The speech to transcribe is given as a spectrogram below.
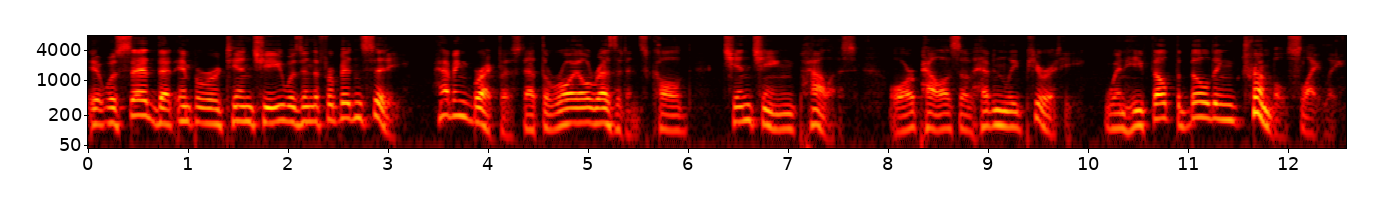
It was said that Emperor Tianqi was in the Forbidden City, having breakfast at the royal residence called Qianqing Palace, or Palace of Heavenly Purity, when he felt the building tremble slightly.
